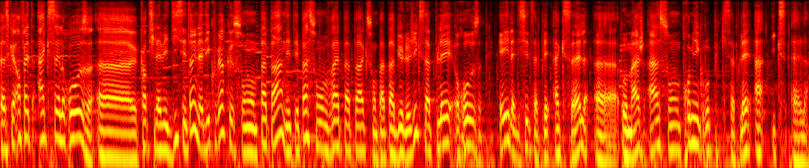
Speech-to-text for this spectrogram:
parce qu'en fait, Axel Rose, euh, quand il avait 17 ans, il a découvert que son papa n'était pas son vrai papa, que son papa biologique s'appelait Rose. Et il a décidé de s'appeler Axel, euh, hommage à son premier groupe qui s'appelait AXL.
